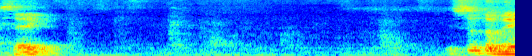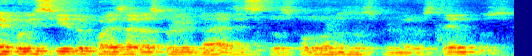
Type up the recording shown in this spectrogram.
Segue. Isso também é conhecido, quais eram as prioridades dos colonos nos primeiros tempos.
